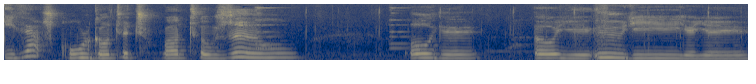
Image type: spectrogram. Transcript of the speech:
Is that school going to Toronto Zoo? Oh yeah, oh yeah, ooh yeah, yeah, yeah.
